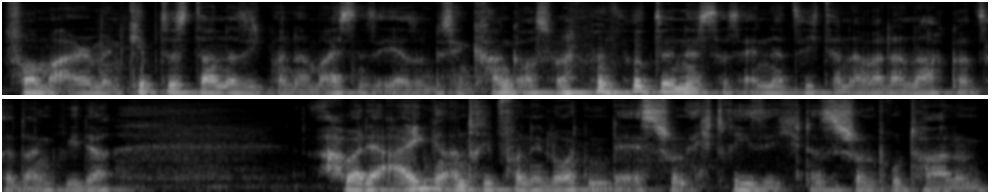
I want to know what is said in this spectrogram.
Vorm Ironman kippt es dann, da sieht man dann meistens eher so ein bisschen krank aus, weil man so dünn ist. Das ändert sich dann aber danach, Gott sei Dank, wieder. Aber der Eigenantrieb von den Leuten, der ist schon echt riesig. Das ist schon brutal. Und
